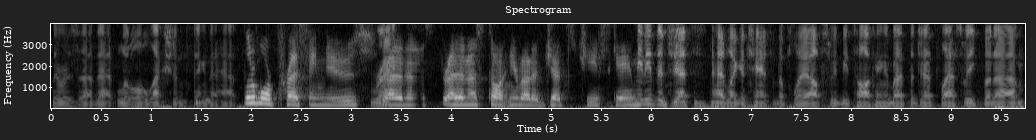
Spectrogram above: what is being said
there was uh, that little election thing that happened. a little more pressing news Right. rather than us, rather than us talking about a Jets Chiefs game. Maybe the Jets had like a chance at the playoffs, we'd be talking about the Jets last week. But um,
